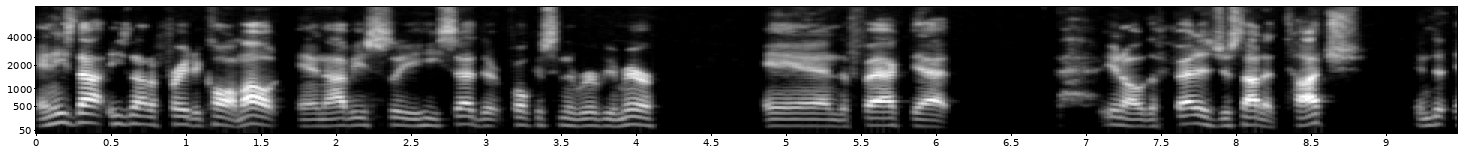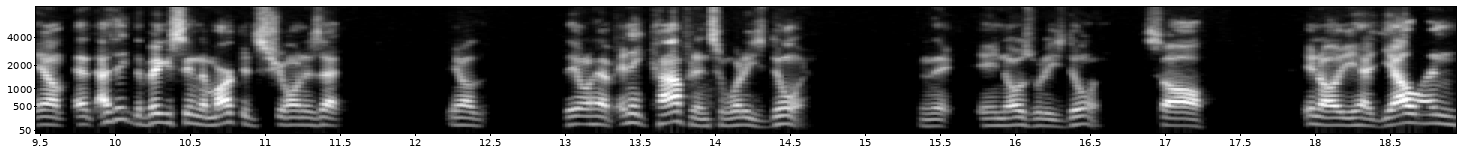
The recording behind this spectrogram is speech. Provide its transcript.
and he's not he's not afraid to call him out. And obviously, he said they're focusing the rearview mirror, and the fact that you know the Fed is just out of touch. And you know, and I think the biggest thing the market's showing is that you know they don't have any confidence in what he's doing, and they, he knows what he's doing. So, you know, you had Yellen,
